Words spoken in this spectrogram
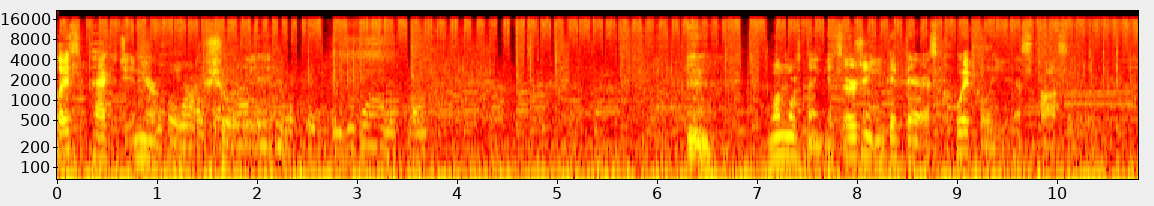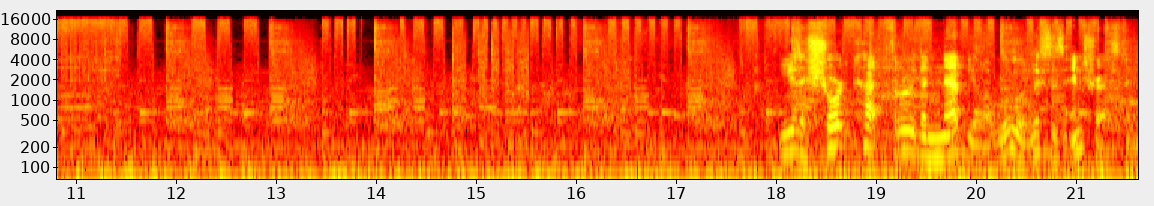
Place the package in your hold shortly. One more thing, it's urgent you get there as quickly as possible. Use a shortcut through the nebula. Ooh, this is interesting.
